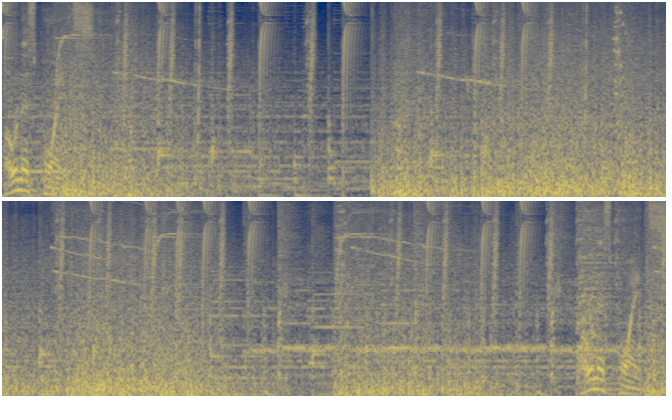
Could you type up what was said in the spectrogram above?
Bonus points. Bonus points.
